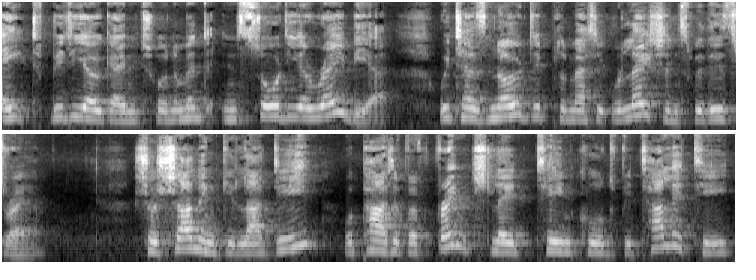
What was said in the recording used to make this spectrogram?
8 video game tournament in Saudi Arabia, which has no diplomatic relations with Israel. Shoshan and Giladi were part of a French-led team called Vitality,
